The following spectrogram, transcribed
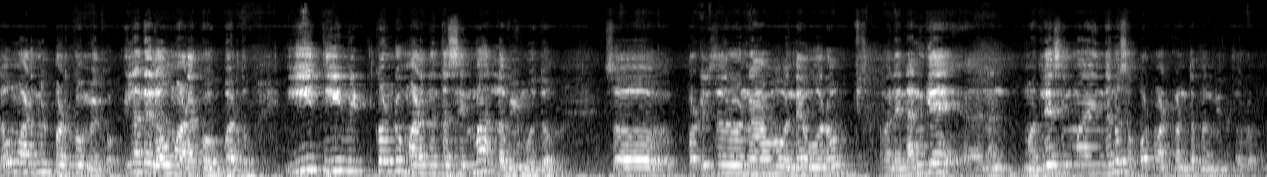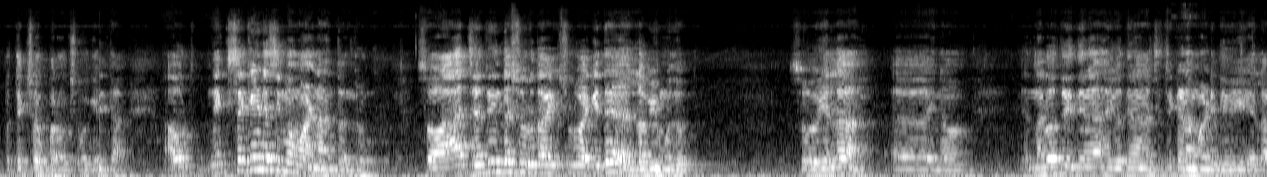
ಲವ್ ಮಾಡಿದ್ಮೇಲೆ ಪಡ್ಕೊಬೇಕು. ಇಲ್ಲಾಂದ್ರೆ ಲವ್ ಮಾಡಕ್ ಹೋಗ್ಬಾರ್ದು. ಈ ಥೀಮ್ ಇಟ್ಕೊಂಡು ಮಾಡಿದಂತ ಸಿನಿಮಾ ಲವ್ ಯು ಮುದ್ದು ಸೊ ಪ್ರೊಡ್ಯೂಸರು ನಾವು ಒಂದೇ ಊರು. ಆಮೇಲೆ ನನಗೆ ನನ್ನ ಮೊದಲೇ ಸಿನಿಮಾಯಿಂದನೂ ಸಪೋರ್ಟ್ ಮಾಡ್ಕೊಂತ ಬಂದಿದ್ದವರು ಪ್ರತ್ಯಕ್ಷವಾಗಿ ಪರೋಕ್ಷವಾಗಿ ಅಂತ. ಅವ್ರು ನೆಕ್ಸ್ಟ್ ಸೆಕೆಂಡ್ ಸಿನಿಮಾ ಮಾಡೋಣ ಅಂತಂದ್ರು. ಸೊ ಆ ಜನರಿಂದ ಶುರುದಾಗಿ, ಶುರುವಾಗಿದೆ ಲವ್ ಯು ಮುದು ಸೊ ಎಲ್ಲ ಏನೋ, ನಲವತ್ತೈದು ದಿನ, ಐವತ್ತು ದಿನ ಚಿತ್ರೀಕರಣ ಮಾಡಿದ್ದೀವಿ ಎಲ್ಲ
